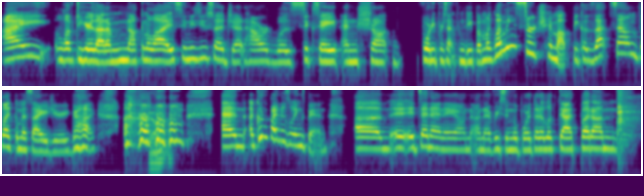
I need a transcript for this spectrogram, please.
I love to hear that. I'm not gonna lie. As soon as you said Jett Howard was six eight and shot 40% from deep. I'm like, let me search him up because that sounds like a Masai Ujiri guy. Yeah. Um, and I couldn't find his wingspan. Um, it, it's NNA on, on every single board that I looked at, but um,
